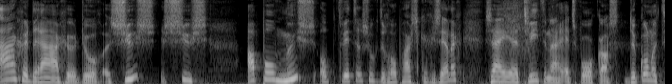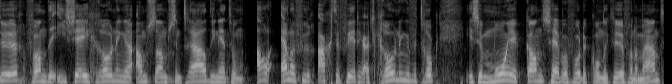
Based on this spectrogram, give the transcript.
aangedragen door eh, Suus. Suus Appelmuus op Twitter, zoek erop, hartstikke gezellig. Zij eh tweeten naar Ed Spoorkast. De conducteur van de IC Groningen Amsterdam Centraal, die net om al 11 uur 48 uit Groningen vertrok, is een mooie kans hebben voor de conducteur van de maand.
